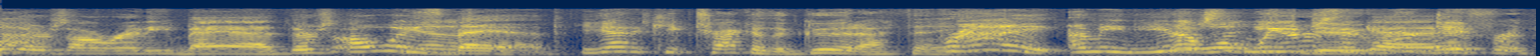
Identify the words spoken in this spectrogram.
know there's already bad there's always Yeah. bad You got to keep track of the good. I think. right i mean years what and we years do, ago we're different,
